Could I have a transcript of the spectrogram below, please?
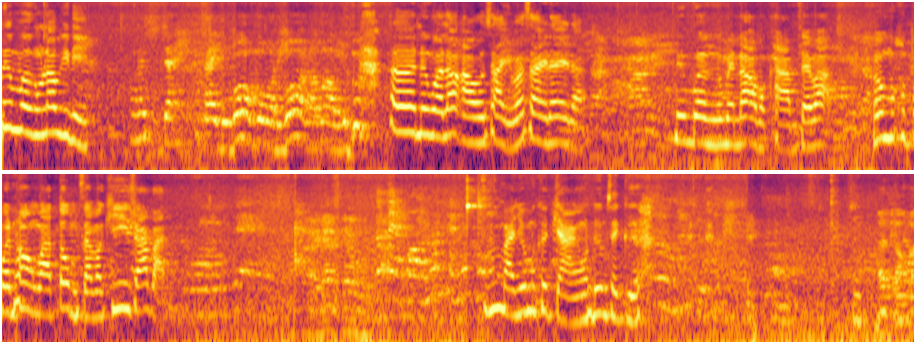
นึกเบิ่งของเรากี่นี่เฮ้ยใจใจดีบ่บ่ดีบ่เราเอาอยู่เออนึกว่าเราเอาใส่ว่าใส่ได้ล่ะนึกเบิ่งแม่นเราเอามะขามใส่ว่าเพิ่นเพิ่นห้องว่าต้มสามัคคีซะบัดอืมบายุมันคือจางมันดื่มใส่เกลือแล้วต่อไป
